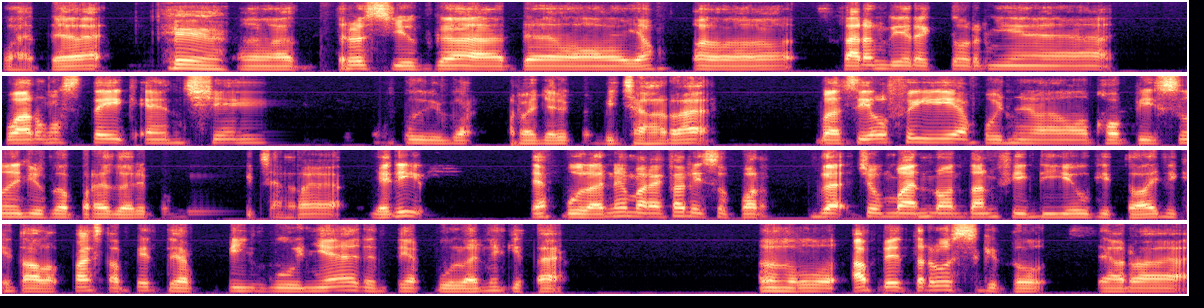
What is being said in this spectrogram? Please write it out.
ada Iya. Eh, terus juga ada yang eh, sekarang direkturnya warung steak and shake itu juga pernah jadi pembicara Mbak Silvi yang punya kopi juga pernah jadi pembicara jadi tiap bulannya mereka disupport. Gak cuma nonton video gitu aja kita lepas tapi tiap minggunya dan tiap bulannya kita eh, update terus gitu secara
